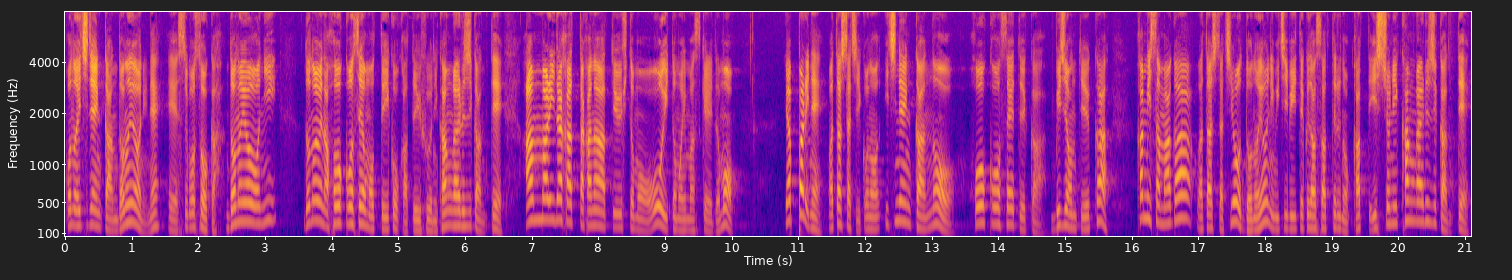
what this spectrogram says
この1年間どのようにね、えー、過ごそうかどのようにどのような方向性を持っていこうかというふうに考える時間ってあんまりなかったかなという人も多いと思いますけれどもやっぱりね私たちこの1年間の方向性というかビジョンというか神様が私たちをどのように導いてくださってるのかって一緒に考える時間って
